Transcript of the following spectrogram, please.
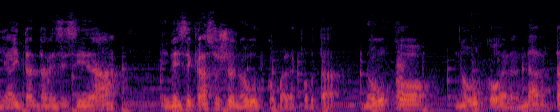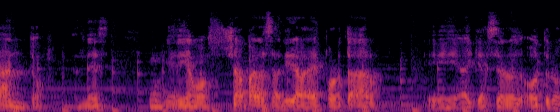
y hay tanta necesidad, en ese caso yo no busco para exportar. No busco, no busco agrandar tanto, ¿entendés? Porque digamos, ya para salir a exportar, eh, hay que hacer otro,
